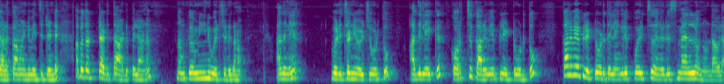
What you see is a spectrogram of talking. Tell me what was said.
തിളക്കാൻ വേണ്ടി വെച്ചിട്ടുണ്ട്. അപ്പോൾ തൊട്ടടുത്ത അടുപ്പിലാണ് നമുക്ക് മീൻ പൊരിച്ചെടുക്കണം. അതിന് വെളിച്ചെണ്ണ ഒഴിച്ചു കൊടുത്തു. അതിലേക്ക് കുറച്ച് കറിവേപ്പില ഇട്ട് കൊടുത്തു. കറിവേപ്പില ഇട്ട് കൊടുത്തില്ലെങ്കിൽ പൊരിച്ചതിനൊരു സ്മെല്ലൊന്നും ഉണ്ടാവില്ല.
